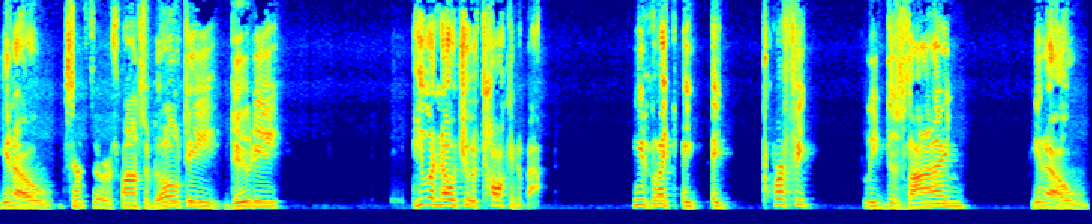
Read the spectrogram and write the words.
you know, sense of responsibility, duty. He wouldn't know what you were talking about he's like a, a perfectly designed, you know,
